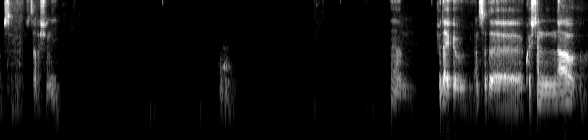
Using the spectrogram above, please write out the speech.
oops, uh, observationally. Um, should I answer the question now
